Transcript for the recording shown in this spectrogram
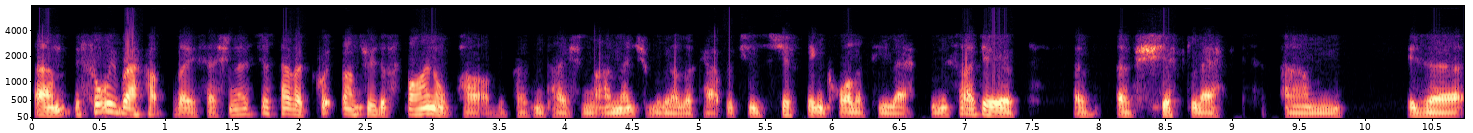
um, before we wrap up today's session, let's just have a quick run through the final part of the presentation that I mentioned we're going to look at, which is shifting quality left. And this idea of, of, of shift left um, is a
